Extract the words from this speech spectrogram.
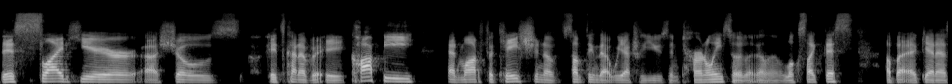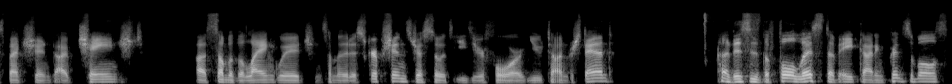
this slide here shows it's kind of a copy and modification of something that we actually use internally. So it looks like this. Uh, but again, as mentioned, I've changed uh, some of the language and some of the descriptions just so it's easier for you to understand. Uh, this is the full list of eight guiding principles.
